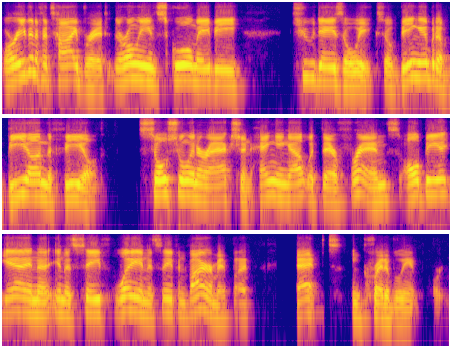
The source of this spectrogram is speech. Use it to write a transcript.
or even if it's hybrid, they're only in school maybe two days a week. So being able to be on the field, social interaction, hanging out with their friends, albeit yeah, in a in a safe way, in a safe environment, but that's incredibly important.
